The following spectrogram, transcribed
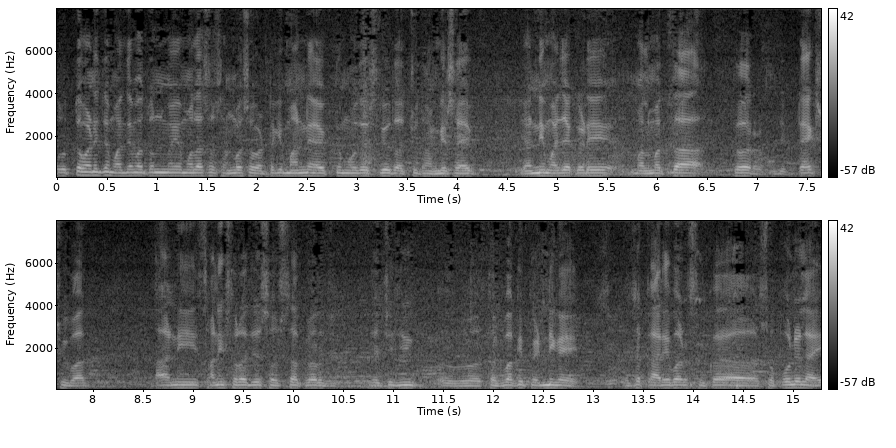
वृत्तवाणीच्या माध्यमातून मी मला असं सांगावंसं वाटतं की मान्य आयुक्त महोदय श्रीयुत अच्युत हांगे साहेब यांनी माझ्याकडे मालमत्ता कर म्हणजे टॅक्स विभाग आणि स्थानिक स्वराज्य संस्था कर याची जी थकबाकी पेंडिंग आहे त्याचा कार्यभार स्वीकार सोपवलेला आहे.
